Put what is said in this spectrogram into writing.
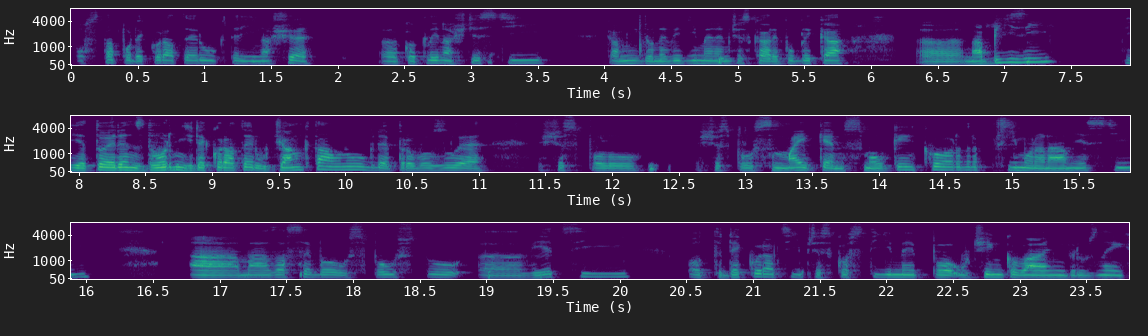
postapodekoratérů, který naše eh, kotly naštěstí, kam nikdo nevidí jménem Česká republika, nabízí. Je to jeden z dvorních dekoratérů Junktownu, kde provozuje ještě spolu, ještě spolu s Mikem Smoking Corner přímo na náměstí a má za sebou spoustu eh, věcí, od dekorací přes kostýmy po účinkování v různých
